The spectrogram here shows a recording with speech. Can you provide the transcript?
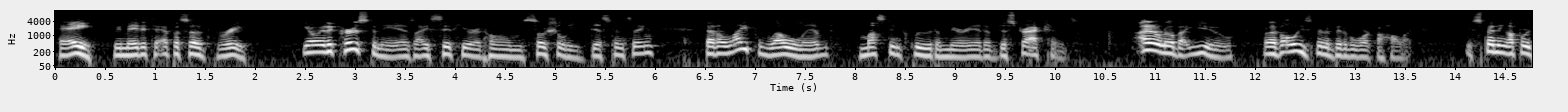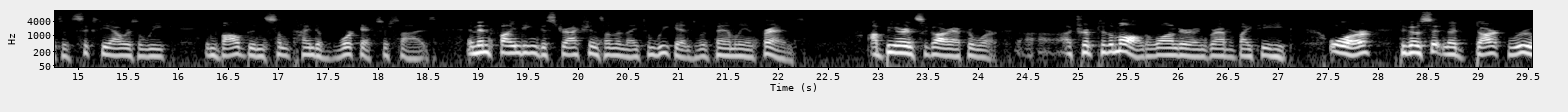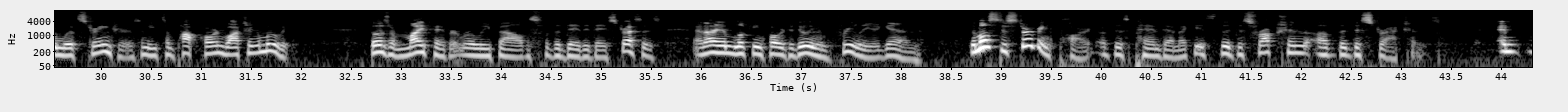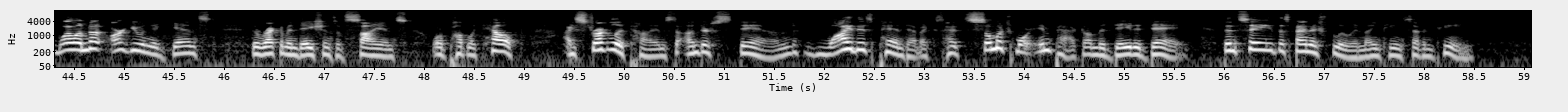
Hey, we made it to episode three. You know, it occurs to me as I sit here at home socially distancing that a life well lived must include a myriad of distractions. I don't know about you, but I've always been a bit of a workaholic. You're spending upwards of 60 hours a week involved in some kind of work exercise, and then finding distractions on the nights and weekends with family and friends. A beer and cigar after work, a trip to the mall to wander and grab a bite to eat, or to go sit in a dark room with strangers and eat some popcorn watching a movie. Those are my favorite relief valves for the day to day stresses, and I am looking forward to doing them freely again. The most disturbing part of this pandemic is the disruption of the distractions. And while I'm not arguing against the recommendations of science or public health, I struggle at times to understand why this pandemic has had so much more impact on the day to day than, say, the Spanish flu in 1917.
